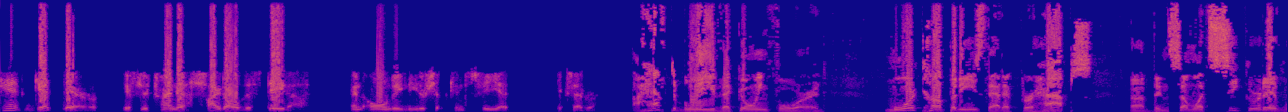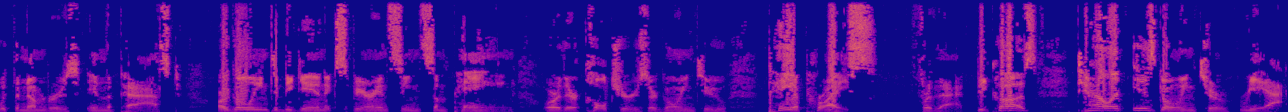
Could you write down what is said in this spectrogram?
can't get there if you're trying to hide all this data and only leadership can see it, etc. I have to believe that going forward, more companies that have perhaps uh, been somewhat secretive with the numbers in the past are going to begin experiencing some pain, or their cultures are going to pay a price for that because talent is going to react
